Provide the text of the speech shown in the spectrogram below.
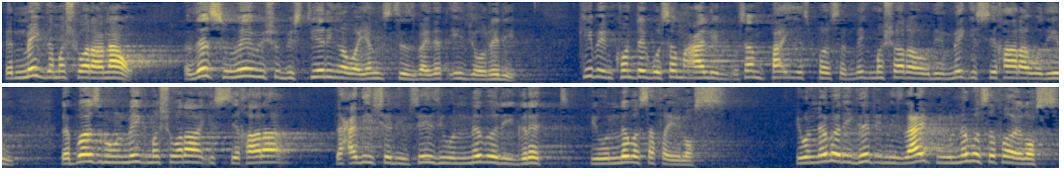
then make the mashwara now. That's where we should be steering our youngsters by that age already. Keep in contact with some alim, with some pious person, make mashwara with him, make istikhara with him. The person who will make mashwara, istikhara, the hadith sharif says he will never regret, he will never suffer a loss. He will never regret in his life, he will never suffer a loss.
